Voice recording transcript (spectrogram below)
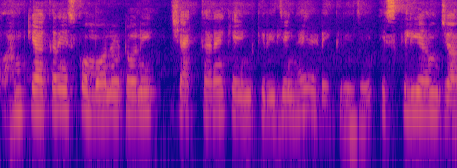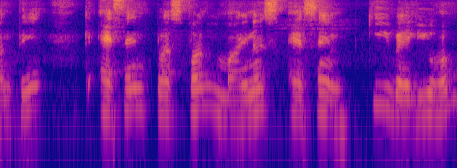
तो हम क्या करें, इसको मोनोटोनिक चेक करें कि इंक्रीजिंग है या डिक्रीजिंग इसके लिए हम जानते हैं कि S N plus one minus S N की वैल्यू हम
